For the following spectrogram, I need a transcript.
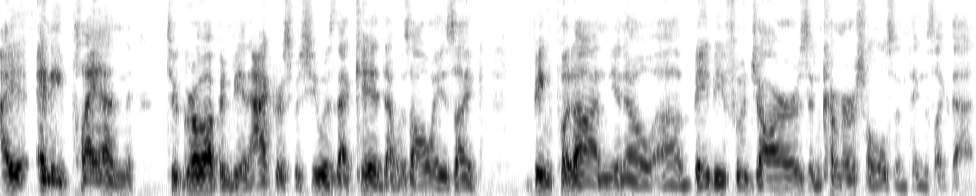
i any plan to grow up and be an actress, but she was that kid that was always like being put on, you know, uh, baby food jars and commercials and things like that.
